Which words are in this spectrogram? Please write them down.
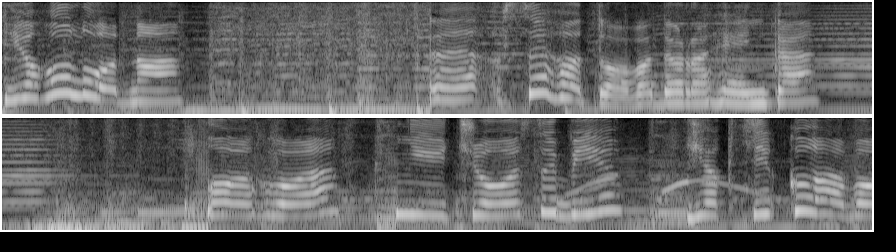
Я голодна. Е, все готово, дорогенька. Ого, нічого собі, як цікаво.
